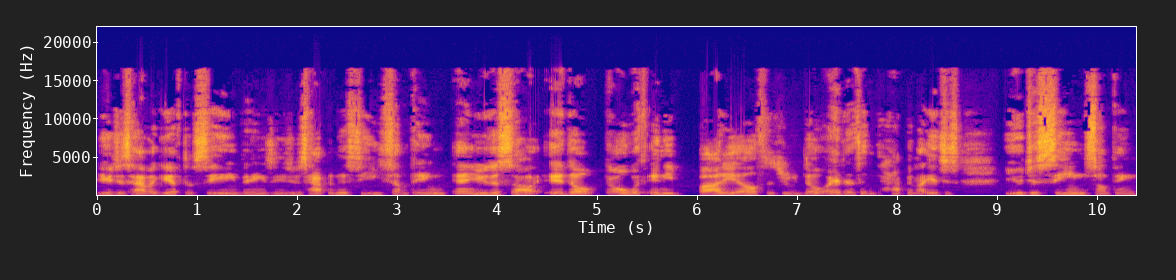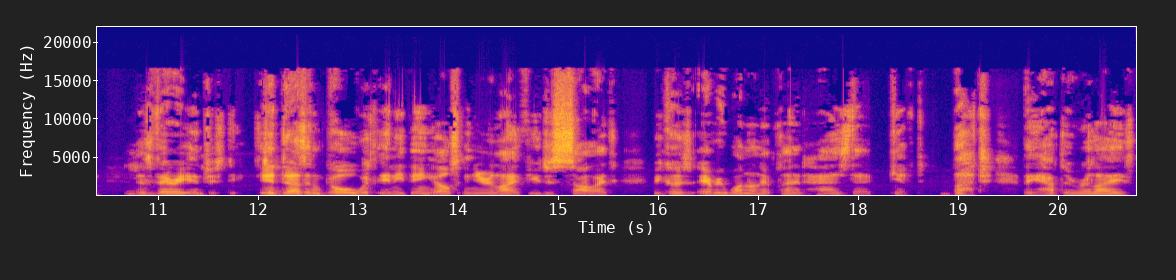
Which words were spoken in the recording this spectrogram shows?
you just have a gift of seeing things and you just happen to see something and you just saw it. It don't go with anybody else that you know. It doesn't happen like it's just you just seeing something. It's very interesting. It doesn't go with anything else in your life. You just saw it because everyone on that planet has that gift. But they have to realize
